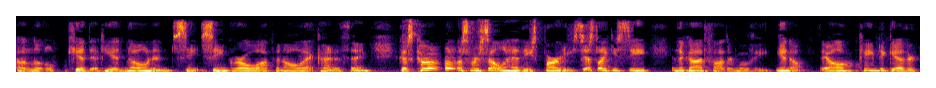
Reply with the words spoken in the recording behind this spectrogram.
a little kid that he had known and seen, grow up and all that kind of thing. Because Carlos Marcello had these parties, just like you see in the Godfather movie. You know, they all came together,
